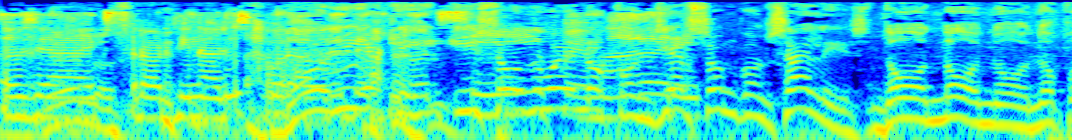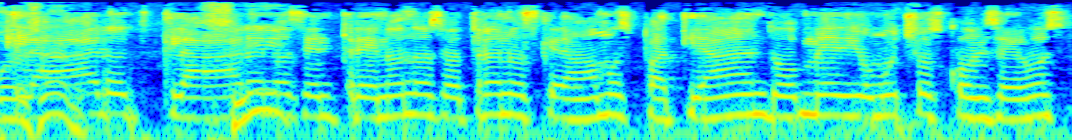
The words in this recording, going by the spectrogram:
O sea, extraordinarios No diga que hizo Sí, duelo con madre. Gerson González. No, no, no, no puede Claro, ser. claro, Sí. en los entrenos nosotros nos quedábamos pateando, me dio muchos consejos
